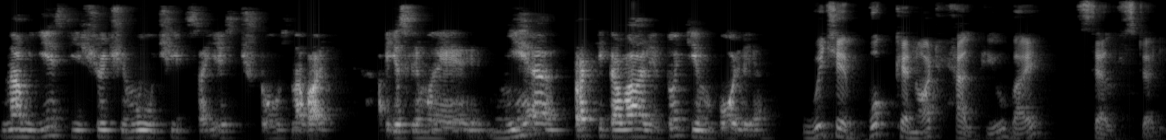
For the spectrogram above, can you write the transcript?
нам есть еще чему учиться, есть что узнавать. Если мы не практиковали, то тем более. Which a book cannot help you by self-study.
